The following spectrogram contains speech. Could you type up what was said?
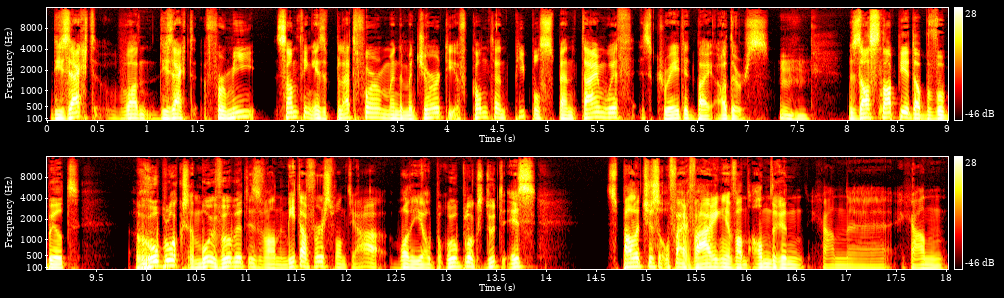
die zegt, wan- die zegt, for me, something is a platform when the majority of content people spend time with is created by others. Mhm. Dus dan snap je dat bijvoorbeeld Roblox een mooi voorbeeld is van metaverse, want ja, wat je op Roblox doet is spelletjes of ervaringen van anderen gaan, eh, gaan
